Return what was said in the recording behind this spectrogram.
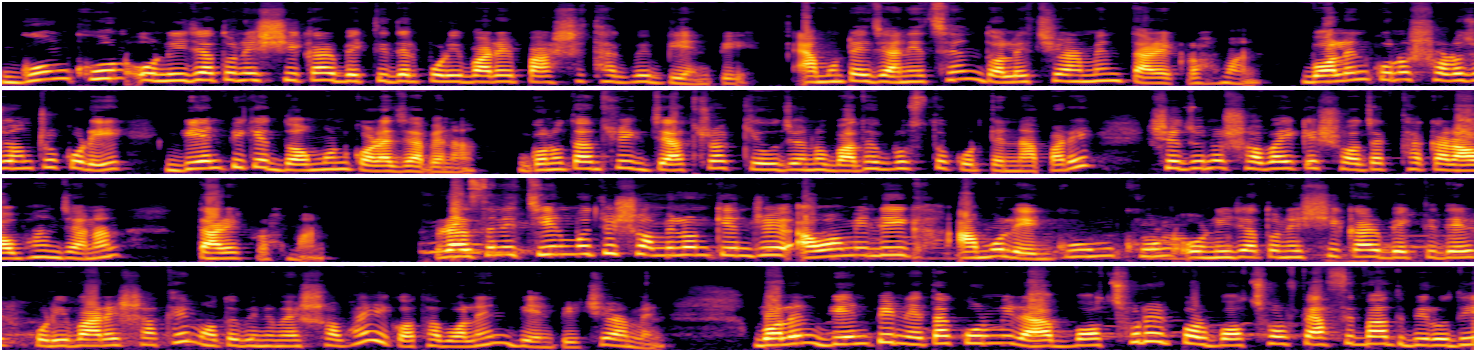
গুম, খুন ও নির্যাতনের শিকার ব্যক্তিদের পরিবারের পাশে থাকবে বিএনপি। এমনটাই জানিয়েছেন দলের চেয়ারম্যান তারেক রহমান। বলেন, কোনো ষড়যন্ত্র করে বিএনপিকে দমন করা যাবে না। গণতান্ত্রিক যাত্রা কেউ যেন বাধাগ্রস্ত করতে না পারে, সেজন্য সবাইকে সজাগ থাকার আহ্বান জানান তারেক রহমান। রাজধানীর চীনমৈত্রী সম্মেলন কেন্দ্রে আওয়ামী লীগ আমলে গুম, খুন ও নির্যাতনের শিকার ব্যক্তিদের পরিবারের সাথে মতবিনিময় সভায় কথা বলেন বিএনপির চেয়ারম্যান। বলেন, বিএনপির নেতাকর্মীরা বছরের পর বছর ফ্যাসিবাদ বিরোধী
